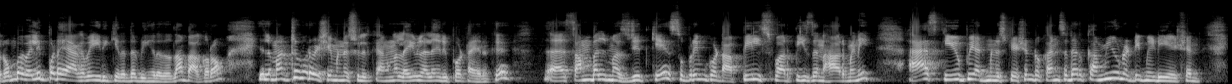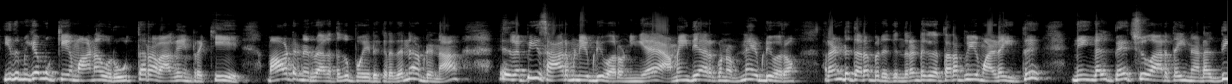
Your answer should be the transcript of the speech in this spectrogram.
ரொம்ப வெளிப்படையாகவே இருக்கிறது அப்படிங்கிறத தான் பார்க்குறோம். இதில் மற்றொரு விஷயம் என்ன சொல்லியிருக்காங்கன்னா லைவ்ல ரிப்போர்ட் ஆயிருக்கு. சம்பல் மஸ்ஜித் கே. Supreme court appeals for peace and harmony ask UP administration to consider community mediation இது மிக முக்கியமான ஒரு உத்தரவாக இன்றைக்கு மாவட்ட நிர்வாகத்துக்கு போயிருக்கிறது. என்ன அப்படின்னா இதில் பீஸ் ஹார்மனி எப்படி வரும்? நீங்கள் அமைதியாக இருக்கணும் அப்படின்னா எப்படி வரும்? ரெண்டு தரப்பு இருக்குது இந்த ரெண்டு தரப்பையும் அழைத்து நீங்கள் பேச்சுவார்த்தை நடத்தி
